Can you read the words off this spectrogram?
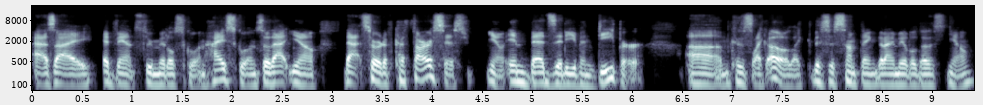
as I advanced through middle school and high school. And so that, you know, that sort of catharsis, you know, embeds it even deeper um because it's like oh like this is something that i'm able to you know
